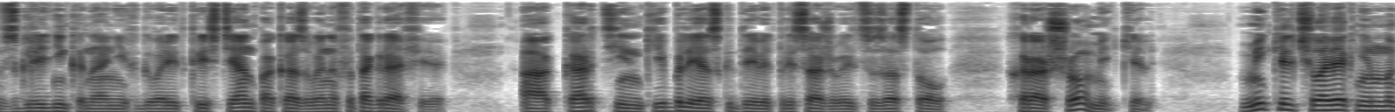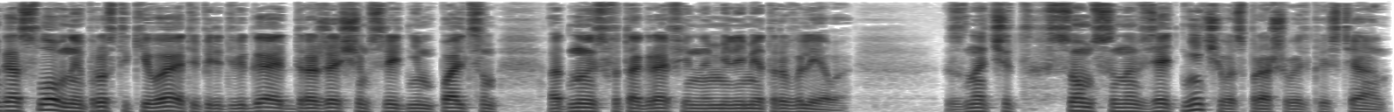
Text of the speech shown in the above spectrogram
«Взгляни-ка на них», — говорит Кристиан, показывая на фотографии. «А картинки, блеск», — Дэвид присаживается за стол. «Хорошо, Микель». Микель человек немногословный, просто кивает и передвигает дрожащим средним пальцем одну из фотографий на миллиметр влево. «Значит, Сомсона взять нечего?» – спрашивает Кристиан.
